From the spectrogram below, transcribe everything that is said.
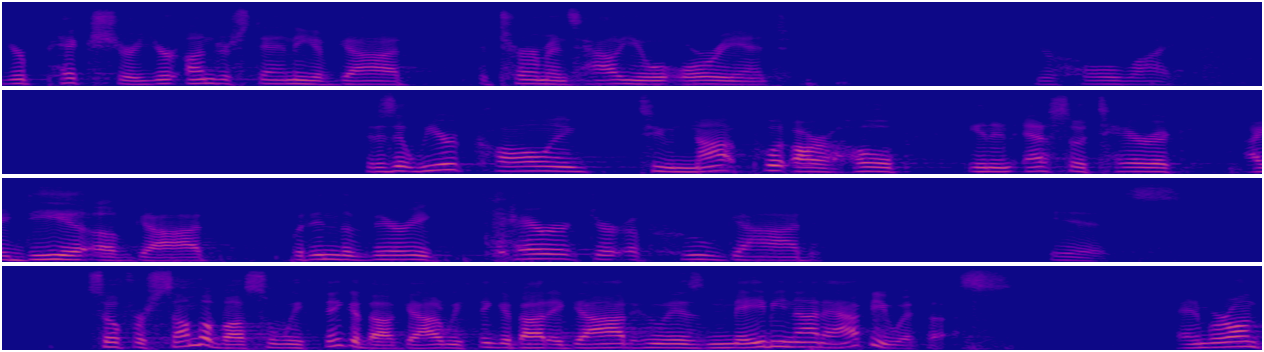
your picture, your understanding of God determines how you will orient your whole life. It is that we are calling to not put our hope in an esoteric idea of God, but in the very character of who God is. So, for some of us, when we think about God, we think about a God who is maybe not happy with us. And we're on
